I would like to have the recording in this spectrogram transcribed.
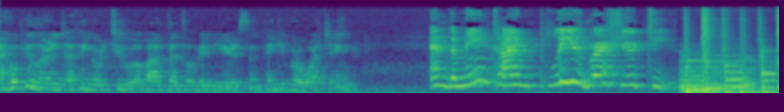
I hope you learned a thing or two about dental veneers and thank you for watching. In the meantime, please brush your teeth.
